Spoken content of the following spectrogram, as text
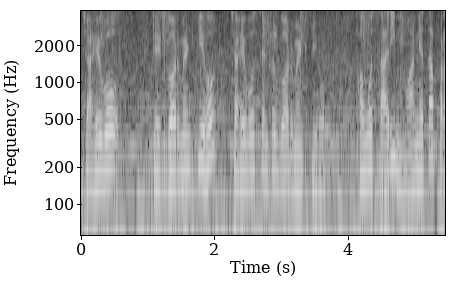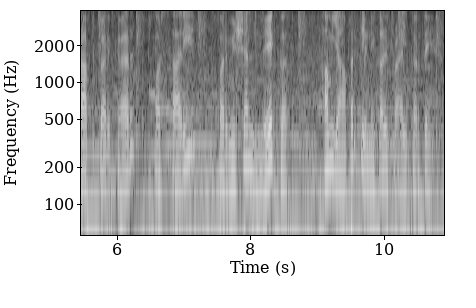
चाहे वो स्टेट गवर्नमेंट की हो चाहे वो सेंट्रल गवर्नमेंट की हो हम वो सारी मान्यता प्राप्त कर कर और सारी परमिशन लेकर हम यहाँ पर क्लिनिकल ट्रायल करते हैं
